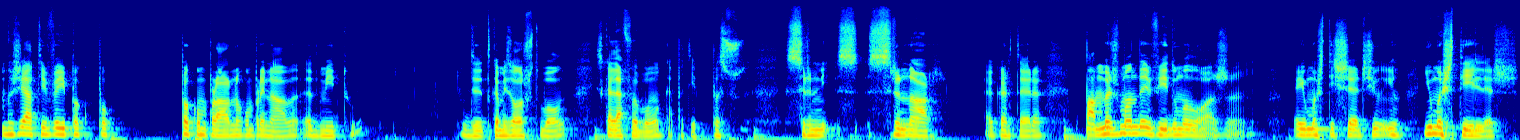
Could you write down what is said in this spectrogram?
mas já estive aí para, para, para comprar, não comprei nada, admito, de, de camisolas de futebol. E se calhar foi bom, é para, tipo, para sereni- se- serenar a carteira. Pá, mas mandei vir de uma loja, aí umas t-shirts e, e- e umas tilhas.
